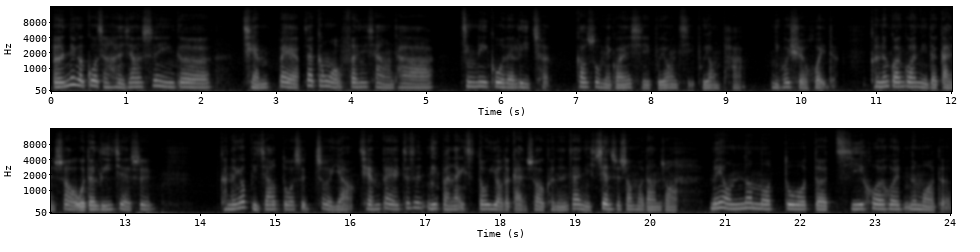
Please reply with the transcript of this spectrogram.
而那个过程很像是一个前辈在跟我分享他经历过的历程，告诉我没关系，不用急，不用怕，你会学会的。可能管管你的感受，我的理解是，可能有比较多是这样。前辈就是你本来一直都有的感受，可能在你现实生活当中没有那么多的机会，会那么的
